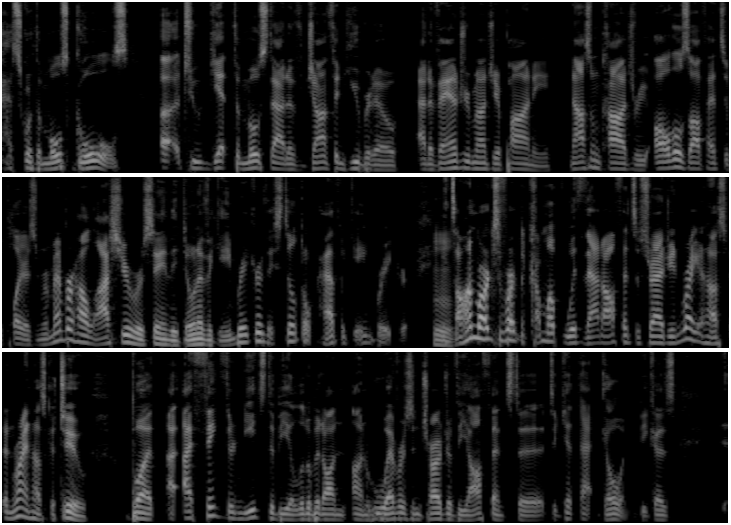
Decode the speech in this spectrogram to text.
has scored the most goals uh, to get the most out of Jonathan Huberdeau, out of Andrew Mangiapane, Nazem Kadri, all those offensive players. And remember how last year we were saying they don't have a game breaker? They still don't have a game breaker. Hmm. It's on Marc Savard to come up with that offensive strategy, and Ryan, Hus- and Ryan Huska too. But I, I think there needs to be a little bit on on whoever's in charge of the offense to to get that going because eh,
